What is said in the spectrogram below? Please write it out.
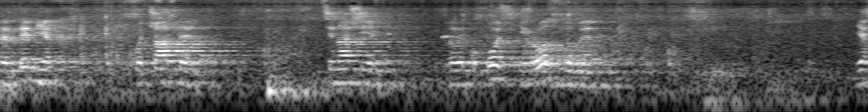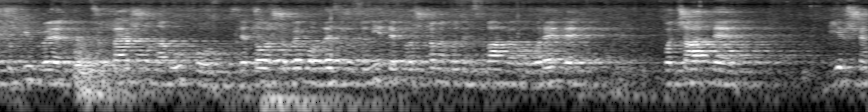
перед тим, як почати ці наші великопостні роздуми, я хотів би цю першу науку для того, щоб ви могли зрозуміти, про що ми будемо з вами говорити, почати віршем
